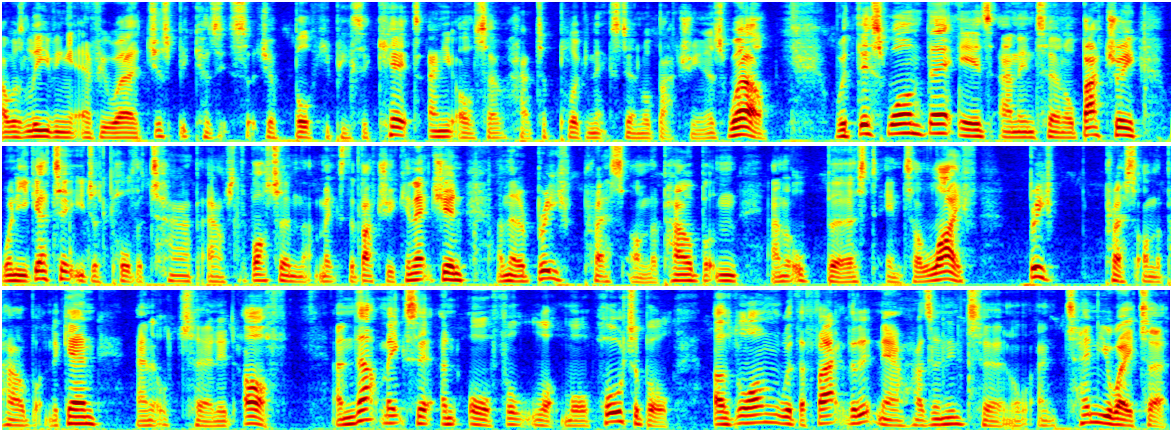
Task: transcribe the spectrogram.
I was leaving it everywhere just because it's such a bulky piece of kit, and you also had to plug an external battery in as well. With this one, there is an internal battery. When you get it, you just pull the tab out of the bottom, that makes the battery connection, and then a brief press on the power button, and it'll burst into life. Brief press on the power button again and it'll turn it off. And that makes it an awful lot more portable, along with the fact that it now has an internal attenuator.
